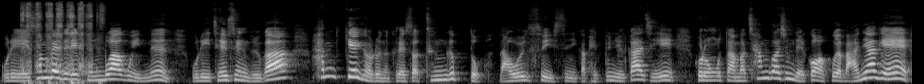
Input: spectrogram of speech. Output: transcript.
우리 선배들이 공부하고 있는 우리 재수 생들과 함께 결혼을 그래서 등급도 나올 수 있으니까 100분율까지 그런 것도 아마 참고하시면 될 것 같고요. 만약에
